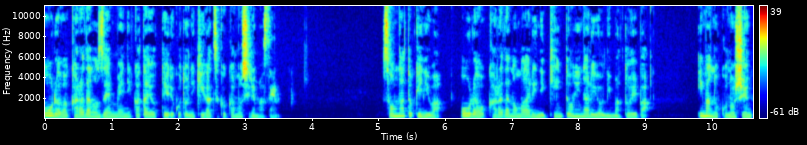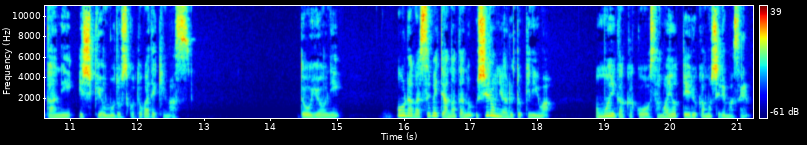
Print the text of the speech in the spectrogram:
オーラは体の前面に偏っていることに気がつくかもしれません。そんな時には、オーラを体の周りに均等になるようにまとえば、今のこの瞬間に意識を戻すことができます。同様に、オーラがすべてあなたの後ろにある時には、思いが過去をさまよっているかもしれません。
